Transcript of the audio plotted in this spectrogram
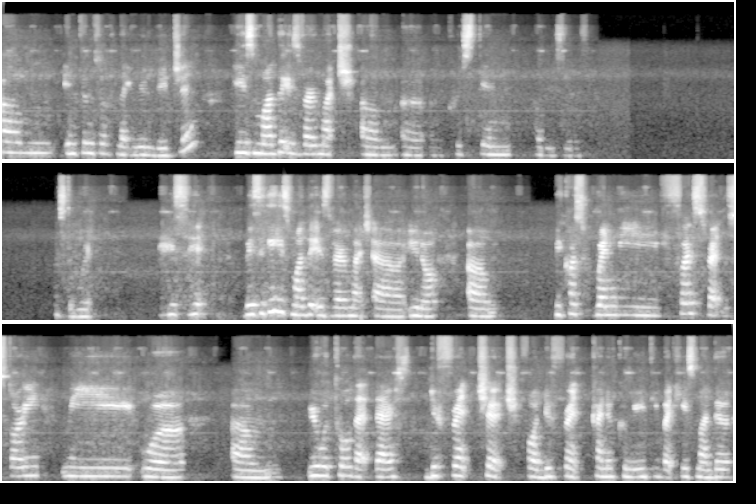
um, in terms of like religion, his mother is very much um, a, a Christian. How do you say this? what's the word? His, his basically his mother is very much uh you know um because when we first read the story we were um we were told that there's different church for different kind of community but his mother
